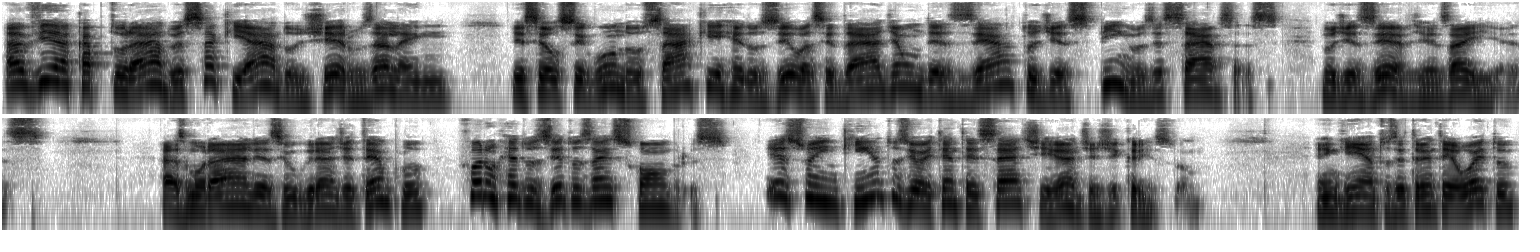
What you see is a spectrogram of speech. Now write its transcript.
havia capturado e saqueado Jerusalém, e seu segundo saque reduziu a cidade a um deserto de espinhos e sarças, no dizer de Isaías. As muralhas e o grande templo foram reduzidos a escombros, isso em 587 a.C. Em 538,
